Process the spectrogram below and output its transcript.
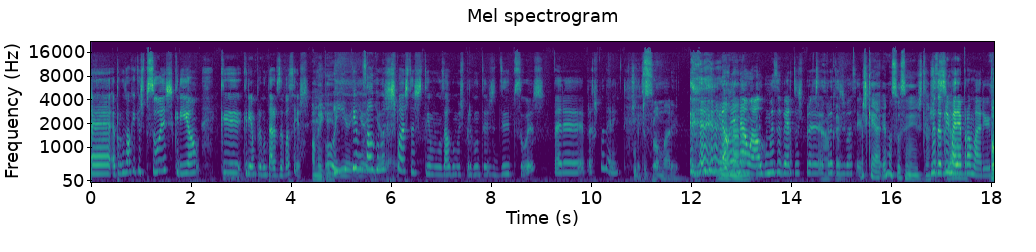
uh, a perguntar o que é que as pessoas queriam que queriam perguntar-vos a vocês. Oh. E ui, temos ui, algumas ui. respostas, temos algumas perguntas de pessoas para, para responderem. Isto é tudo para o Mário. Não, Não, é não, não, há algumas abertas para, Ah, para ok. todos vocês. Mas quem é? Eu não sou assim tão Mas a primeira é para o Mário.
